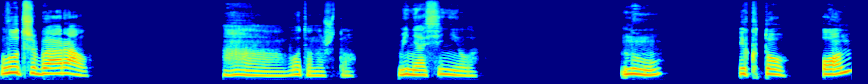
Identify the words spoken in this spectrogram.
Лучше бы орал. А, вот оно что. Меня осенило. Ну, и кто? Он?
